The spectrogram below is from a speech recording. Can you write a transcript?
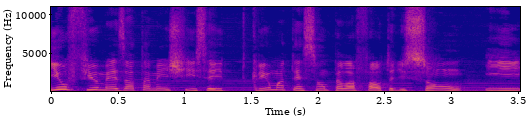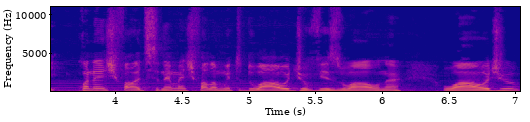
E o filme é exatamente isso, ele cria uma tensão pela falta de som e quando a gente fala de cinema, a gente fala muito do audiovisual, né? O áudio,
